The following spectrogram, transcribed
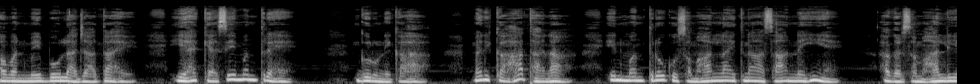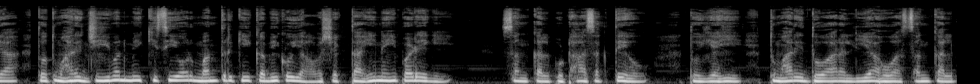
हवन में बोला जाता है। यह कैसे मंत्र हैं? गुरु ने कहा, मैंने कहा था ना, इन मंत्रों को संभालना इतना आसान नहीं है। अगर संभाल लिया तो तुम्हारे जीवन में किसी और मंत्र की कभी कोई आवश्यकता ही नहीं पड़ेगी। संकल्प उठा सकते हो तो यही तुम्हारे द्वारा लिया हुआ संकल्प,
